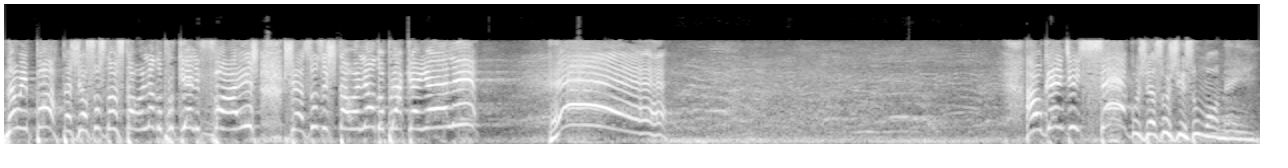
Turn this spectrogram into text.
não importa. Jesus não está olhando para o que ele faz, Jesus está olhando para quem ele é. Alguém diz cego, Jesus diz um homem.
